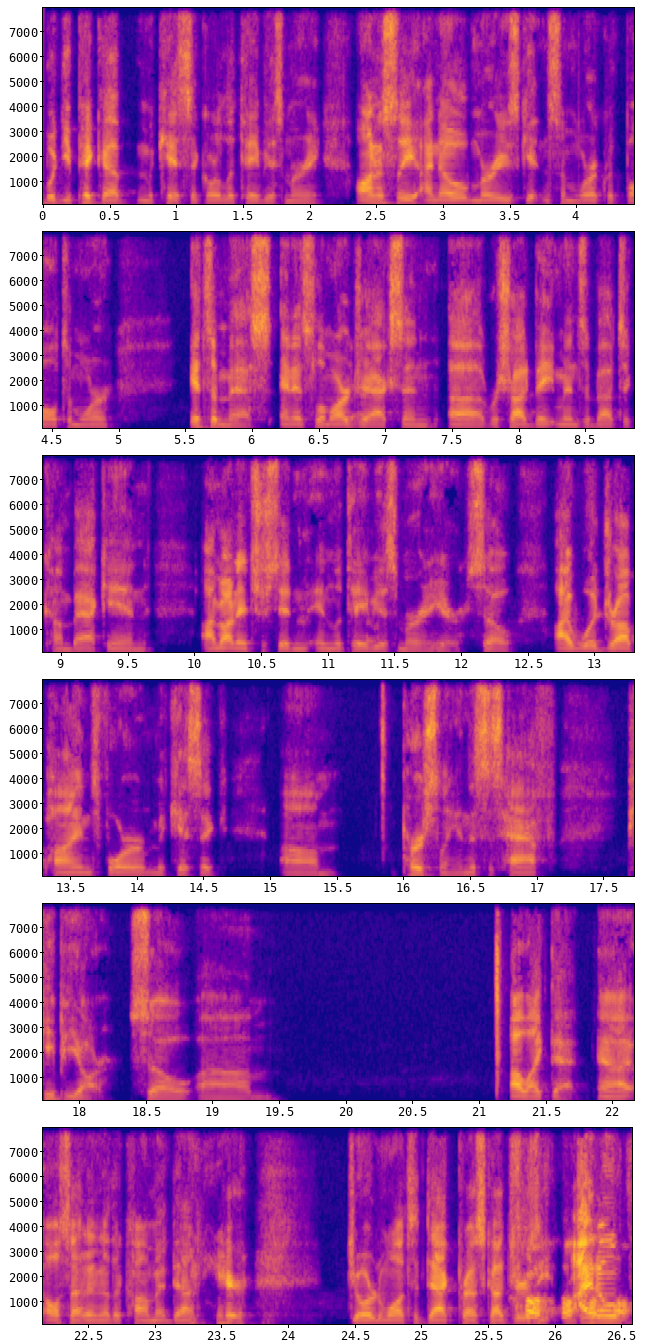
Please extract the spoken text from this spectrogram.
would you pick up McKissic or Latavius Murray? Honestly, I know Murray's getting some work with Baltimore it's a mess, and it's Lamar yeah. Jackson. Uh, Rashod Bateman's about to come back in. I'm not interested in, in Latavius Murray here, so I would drop Hines for McKissic um, personally, and this is half PPR. So um, I like that. And I also had another comment down here. Jordan wants a Dak Prescott jersey. I don't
